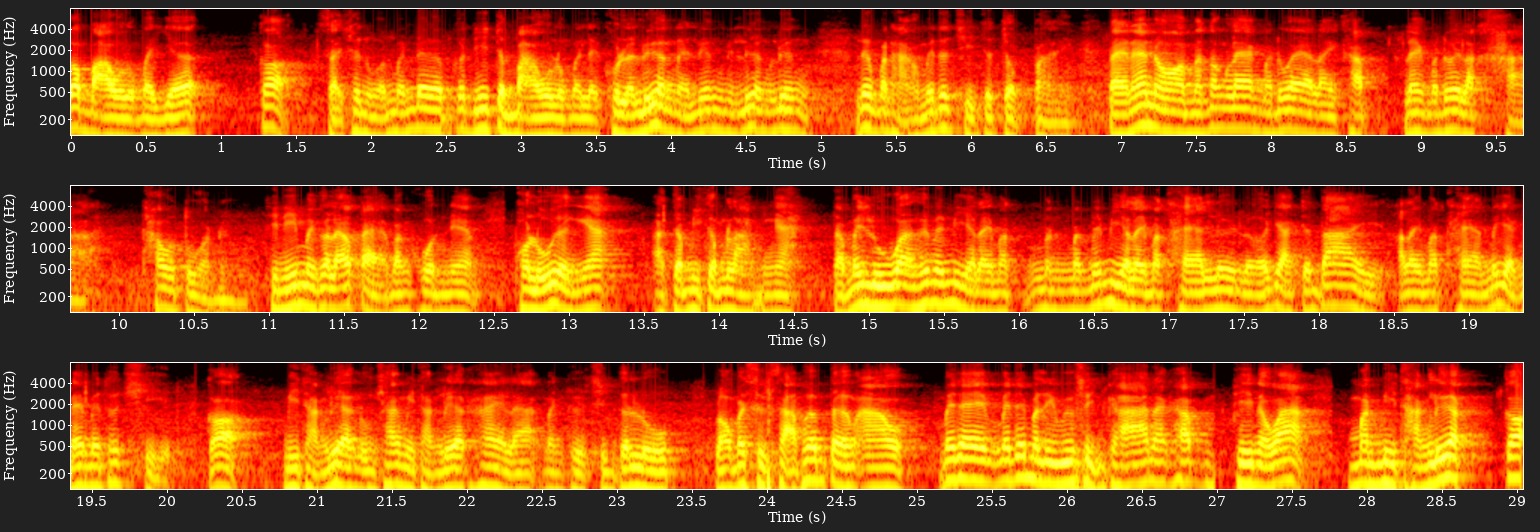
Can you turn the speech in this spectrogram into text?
ก็เบาลงไปเยอะ ก็ใส่ฉนวนเหมือนเดิม ก็นี้จะเบาลงไปเลยคนละเรื่องเลยเรื่องเรื่องเรื่องเรื่องปัญหาของเมทัลชีจะจบไป แต่แน่นอนมันต้องแลกมาด้วยอะไรครับแลกมาด้วยราคาเท่าตัวหนึ่งทีนี้มันก็แล้วแต่บางคนเนี่ยพอรู้อย่างเงี้ย อาจจะมีกำลังไงแต่ไม่รู้ว่าเฮ้ยไม่มีอะไรมามันมันไม่มีอะไรมาแทนเลยเหรออยากจะได้อะไรมาแทนไม่อยากได้เมทัลชีตก็มีทางเลือกลุงช่างมีทางเลือกให้แล้ว มันคือชิงเกิลลูปลองไปศึกษาเพิ่มเติมเอา ไม่ได้ไม่ได้มารีวิวสินค้านะครับ เพียงแต่ว่ามันมีทางเลือกก็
